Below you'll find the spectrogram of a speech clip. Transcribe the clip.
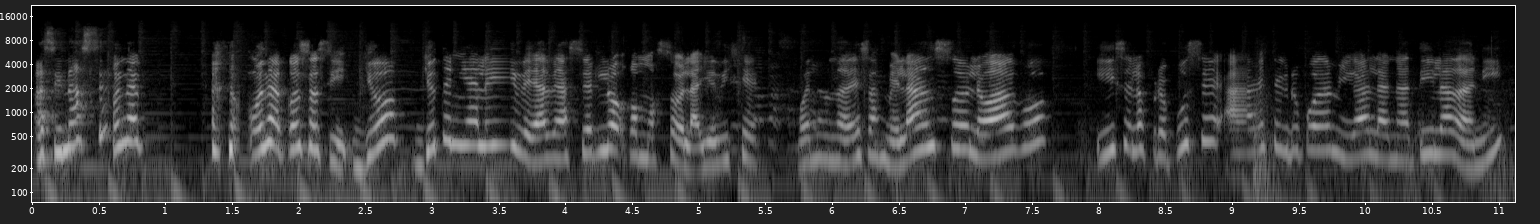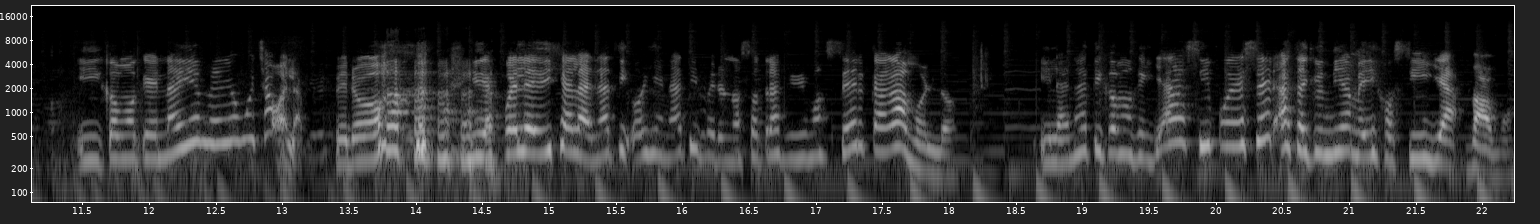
¿Así nace? Una, una cosa así, yo, yo tenía la idea de hacerlo como sola. Yo dije, bueno, una de esas me lanzo, lo hago, y se los propuse a este grupo de amigas, la Nati y la Dani, y como que nadie me dio mucha bola, pero y después le dije a la Nati, oye Nati, pero nosotras vivimos cerca, hagámoslo. Y la Nati como que ya, sí puede ser, hasta que un día me dijo, sí, ya, vamos.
